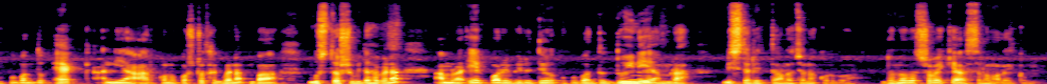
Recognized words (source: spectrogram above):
উপপাদ্য এক নিয়ে আর কোনো কষ্ট থাকবে না বা বুঝতে অসুবিধা হবে না। আমরা এরপরে ভিডিওতে উপপাদ্য দুই নিয়ে আমরা বিস্তারিত আলোচনা করব। ধন্যবাদ সবাইকে। আসসালামু আলাইকুম।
